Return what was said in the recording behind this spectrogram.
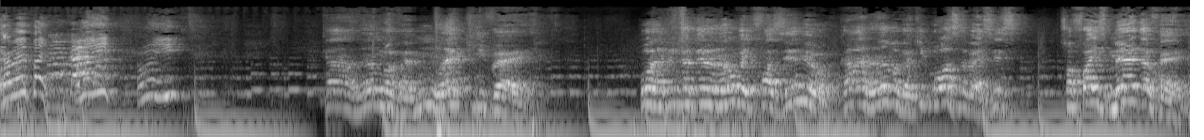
Calma aí, pai. Calma aí. Calma aí. Caramba, velho, moleque, velho. Pô, não é brincadeira não, velho, de fazer, meu. Caramba, velho, que bosta, velho. Vocês só faz merda, velho.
